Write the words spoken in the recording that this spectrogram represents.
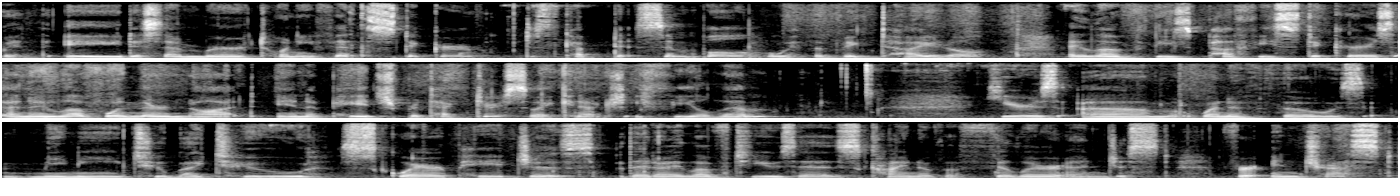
with a December 25th sticker. Just kept it simple with a big title. I love these puffy stickers and I love when they're not in a page protector so I can actually feel them. Here's um, one of those mini 2x2 square pages that I love to use as kind of a filler and just for interest.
